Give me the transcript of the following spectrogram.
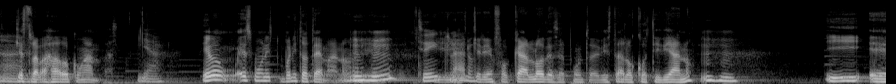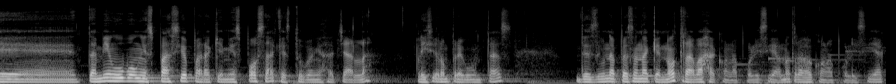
Ah, que has trabajado con ambas. Ya. Es bonito, bonito tema, ¿no? Ujú, Y- sí, y claro. Quería enfocarlo desde el punto de vista de lo cotidiano. Ujú. Y eh, también hubo un espacio para que mi esposa, que estuvo en esa charla, le hicieron preguntas desde una persona que no trabaja con la policía, no trabaja con la policía,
